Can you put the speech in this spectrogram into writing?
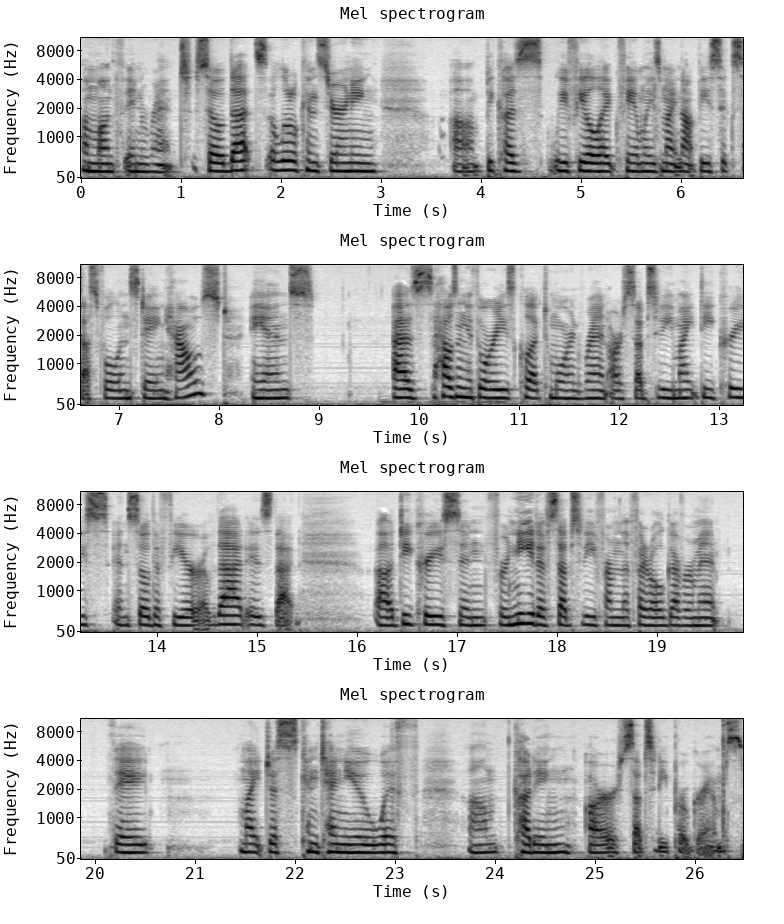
a month in rent. So that's a little concerning. Um, because we feel like families might not be successful in staying housed. And as housing authorities collect more in rent, our subsidy might decrease. And so the fear of that is that uh, decrease in for need of subsidy from the federal government, they might just continue with um, cutting our subsidy programs.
